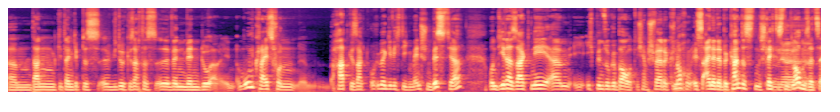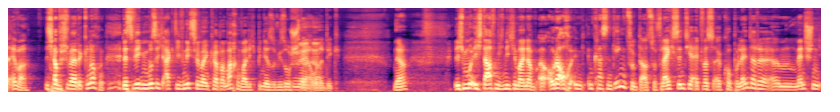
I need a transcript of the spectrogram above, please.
Ähm, dann, dann gibt es, äh, wie du gesagt hast, äh, wenn, wenn du im Umkreis von, äh, hart gesagt, übergewichtigen Menschen bist, ja, und jeder sagt, nee, ähm, ich bin so gebaut, ich habe schwere Knochen, ist einer der bekanntesten, schlechtesten ja, Glaubenssätze ja. ever. Ich habe schwere Knochen. Deswegen muss ich aktiv nichts für meinen Körper machen, weil ich bin ja sowieso schwer ja, oder dick. Ja. Ich, ich darf mich nicht in meiner, äh, oder auch im, im krassen Gegenzug dazu, vielleicht sind ja etwas äh, korpulentere ähm, Menschen,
